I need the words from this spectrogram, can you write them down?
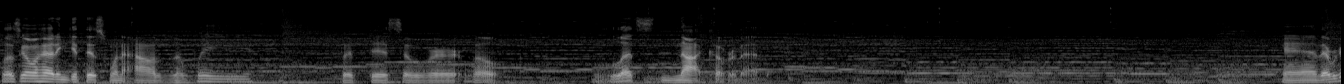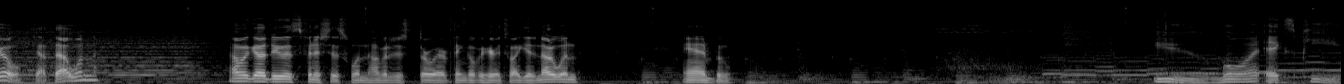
So let's go ahead and get this one out of the way. Put this over, well, let's not cover that. And there we go, got that one. All we gotta do is finish this one. I'm gonna just throw everything over here until I get another one. And boom. Ooh, more XP.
